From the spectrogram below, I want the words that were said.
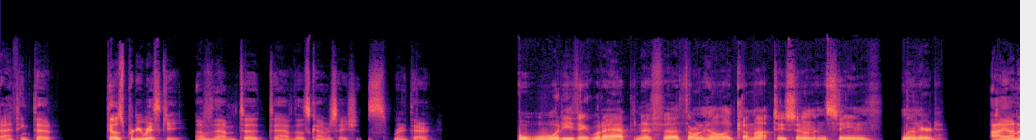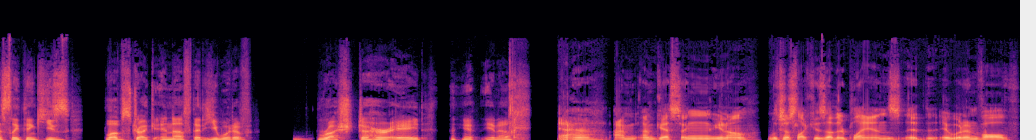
I think that feels pretty risky of them to to have those conversations right there. What do you think would have happened if uh, Thornhill had come out too soon and seen Leonard? I honestly think he's love struck enough that he would have rushed to her aid. you know. Yeah, I'm I'm guessing you know just like his other plans, it it would involve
